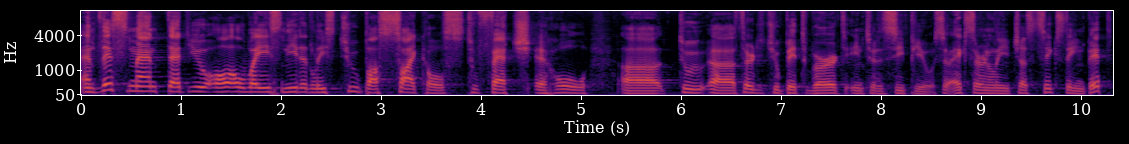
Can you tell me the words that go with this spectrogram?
and this meant that you always need at least two bus cycles to fetch a whole 32-bit uh, uh word into the CPU. So externally, just 16-bit.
